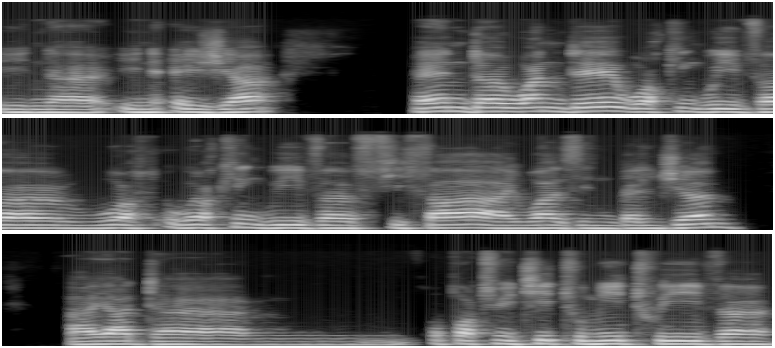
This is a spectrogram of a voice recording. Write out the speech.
in in Asia and uh, one day, working with uh, work, working with uh, FIFA, I was in Belgium. I had um, opportunity to meet with uh,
